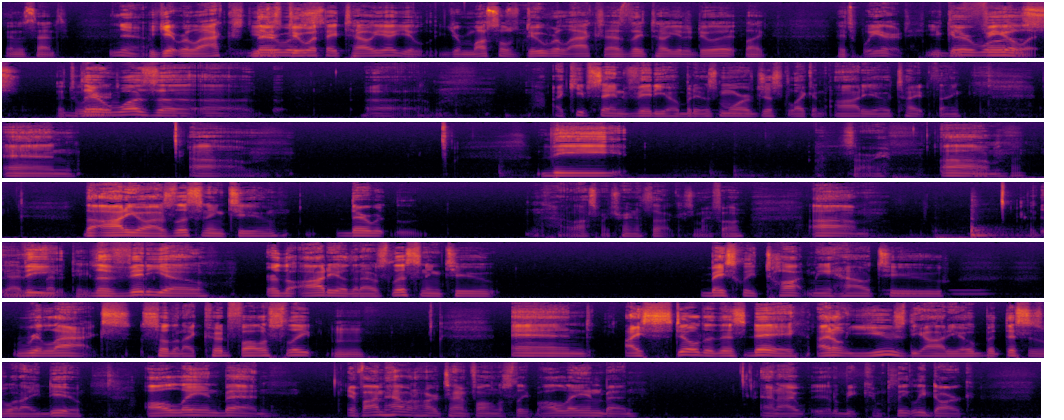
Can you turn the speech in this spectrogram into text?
in a sense. yeah. You get relaxed. You There just do what they tell you. You your muscles do relax as they tell you to do it. Like it's weird. You can feel was, it. It's there weird. was a, a, a I keep saying video, but it was more of just like an audio type thing, and um, the sorry, um, the audio I was listening to, there was I lost my train of thought because of my phone. Um, the the the video or the audio that I was listening to basically taught me how to relax so that I could fall asleep. Mhm. And I still to this day I don't use the audio, but this is what I do. I'll lay in bed. If I'm having a hard time falling asleep, I'll lay in bed and I it'll be completely dark.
